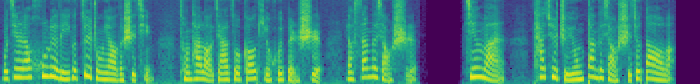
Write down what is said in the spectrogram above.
我竟然忽略了一个最重要的事情：从他老家坐高铁回本市要三个小时，今晚他却只用半个小时就到了，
